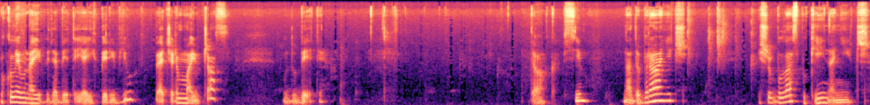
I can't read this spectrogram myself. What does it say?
Бо коли вона їх буде бити, я їх переб'ю. Вечором маю час, буду бити. Так, всім на добраніч і щоб була спокійна ніч.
